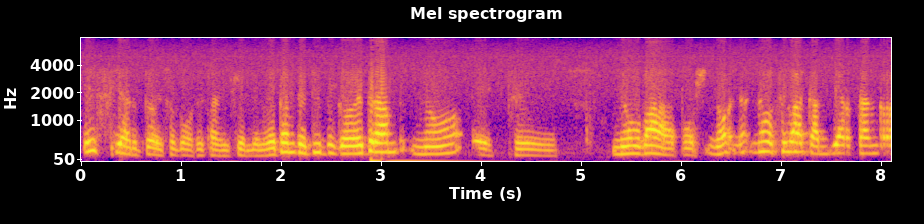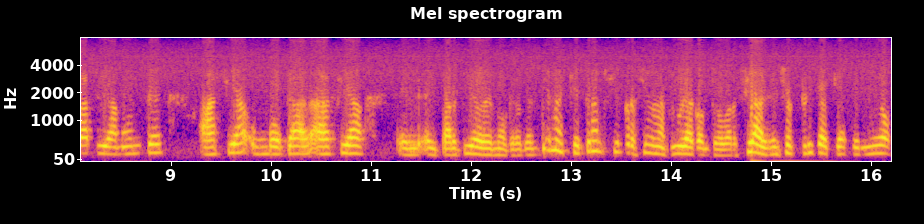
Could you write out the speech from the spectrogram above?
Es cierto eso que vos estás diciendo. El votante típico de Trump no, este, no va no, no, se va a cambiar tan rápidamente hacia un votar, hacia el, Partido Demócrata. El tema es que Trump siempre ha sido una figura controversial. Eso explica que ha tenido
